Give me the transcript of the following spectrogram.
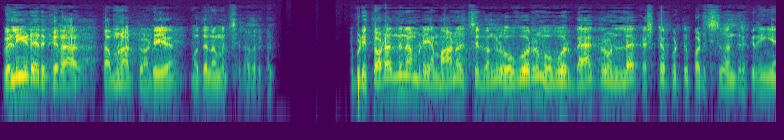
வெளியிட இருக்கிறார் தமிழ்நாட்டினுடைய முதலமைச்சர் அவர்கள். இப்படி தொடர்ந்து நம்முடைய மாணவ செல்வங்கள் ஒவ்வொருவரும் ஒவ்வொரு பேக்ரவுண்ட்ல கஷ்டப்பட்டு படிச்சுட்டு வந்திருக்கிறீங்க.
